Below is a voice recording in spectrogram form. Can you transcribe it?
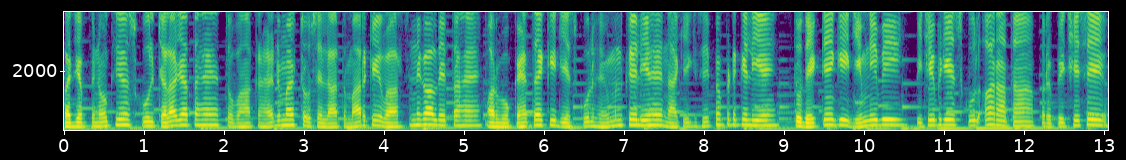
पर जब पिनोकियो स्कूल चला जाता है तो वहाँ का हेडमास्टर उसे लात मार के बाहर से निकाल देता है और वो कहता है कि ये स्कूल ह्यूमन के लिए है, ना कि किसी पपट के लिए। तो देखते हैं कि जिमनी भी पीछे पीछे स्कूल आ रहा था, पर पीछे से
